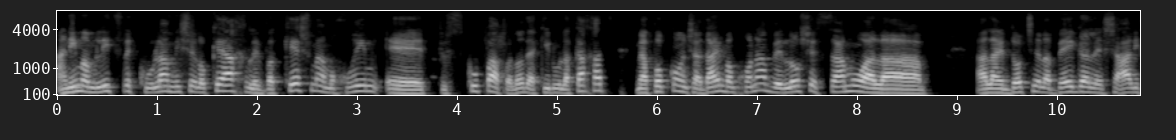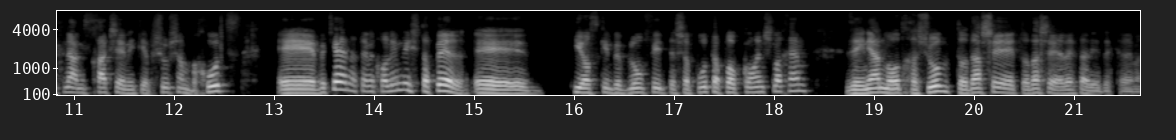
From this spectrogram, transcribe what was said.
אני ממליץ לכולם, מי שלוקח, לבקש מהמוכרים uh, to scoop up, אני לא יודע, כאילו לקחת מהפופקורן שעדיין במכונה, ולא ששמו על, ה, על העמדות של הבייגל שעה לפני המשחק שהם התייבשו שם בחוץ. Uh, וכן, אתם יכולים להשתפר, uh, קיוסקים בבלומפילד, תשפרו את הפופקורן שלכם, זה עניין מאוד חשוב. תודה, ש, תודה שהעלית לי את זה, קרמר.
